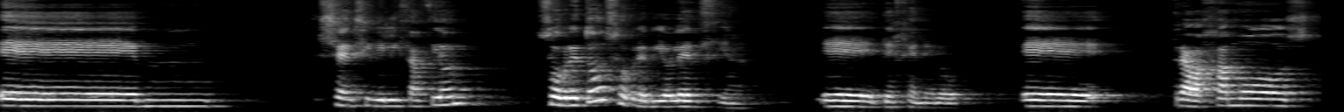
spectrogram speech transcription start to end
eh, sensibilización, sobre todo sobre violencia eh, de género. Trabajamos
